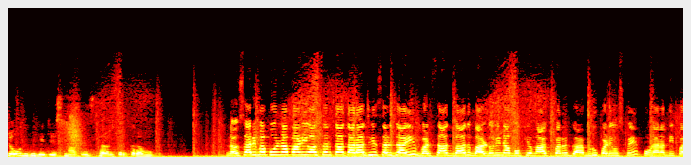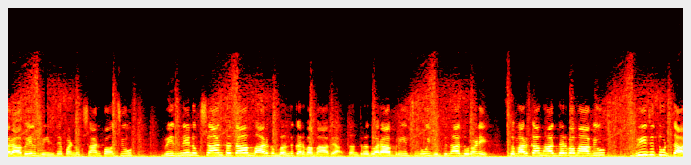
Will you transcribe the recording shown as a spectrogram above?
ચૌદ વિલેજીસમાં આપણે સ્થળાંતર કરાવવું પડ્યું. નવસારીમાં પૂરના પાણી ઓસરતા તારાજી સર્જાઈ. વરસાદ બાદ બારડોલીના મુખ્ય માર્ગ પર ગાબડું પડ્યું છે. પૂર્ણા નદી પર આવેલ બ્રિજને પણ નુકસાન પહોંચ્યું. બ્રિજને નુકસાન થતા માર્ગ બંધ કરવામાં આવ્યા. તંત્ર દ્વારા બ્રિજનું યુદ્ધના ધોરણે સમારકામ હાથ ધરવામાં આવ્યું. બ્રિજ તૂટતા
